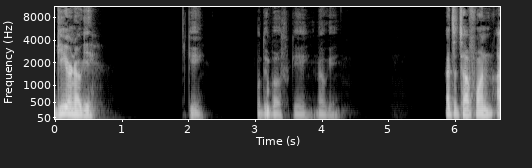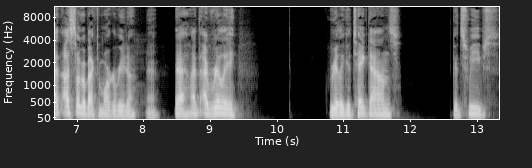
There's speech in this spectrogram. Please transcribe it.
gi or no gi? Gi. We'll do both. Gi, no gi. That's a tough one. I I still go back to Margarita. Yeah? yeah. I, I really, really good takedowns, good sweeps.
